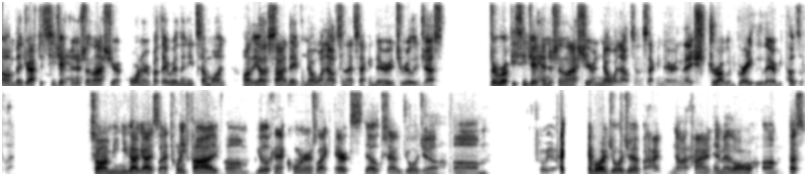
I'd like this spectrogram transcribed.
Um, they drafted C.J. Henderson last year at corner, but they really need someone on the other side. They have no one else in that secondary. It's really just the rookie C.J. Henderson last year and no one else in the secondary, and they struggled greatly there because of that. So I mean, you got guys like at 25. Um, you're looking at corners like Eric Stokes out of Georgia. Um, oh yeah, I Campbell out Georgia, but I'm not hiring him at all. Um, us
